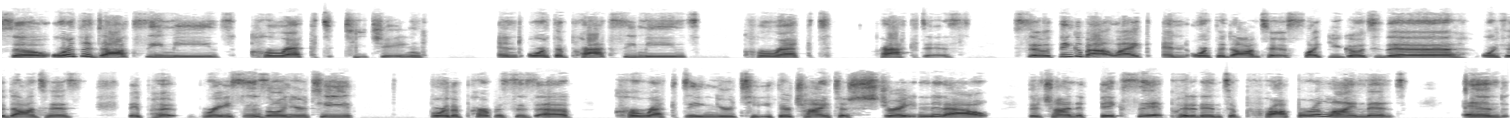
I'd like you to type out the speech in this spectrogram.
so orthodoxy means correct teaching, and orthopraxy means correct practice. So think about like an orthodontist. Like you go to the orthodontist, they put braces on your teeth for the purposes of correcting your teeth. They're trying to straighten it out, they're trying to fix it, put it into proper alignment. And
